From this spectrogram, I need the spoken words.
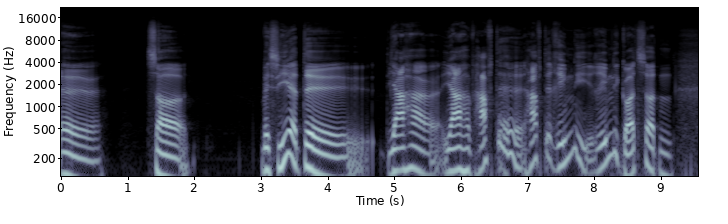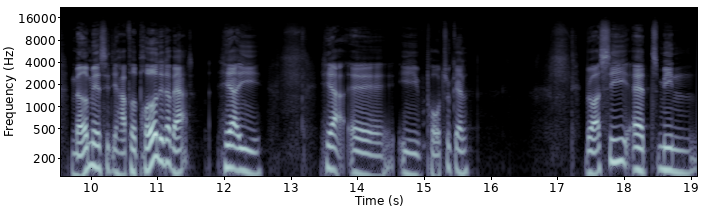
Øh, så vil sige, at øh, jeg har, jeg har haft det, haft det rimelig, rimelig godt sådan madmæssigt. Jeg har fået prøvet lidt af hvert her i, her øh, i Portugal. Jeg vil også sige, at min,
